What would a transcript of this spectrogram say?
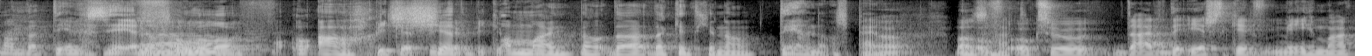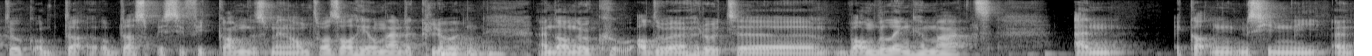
Man, dat deed zeer. Dat was ongelooflijk. Oh, ah, Pieken, shit. pieken, pieken. Amai, dat, dat, dat kent je naam. Damn, dat was pijn. Ja. Maar of, hard. ook zo, daar de eerste keer meegemaakt ook, op dat, op dat specifiek kamp. Dus mijn hand was al heel naar de kloten. En dan ook hadden we een grote wandeling gemaakt. En ik had misschien niet, een,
